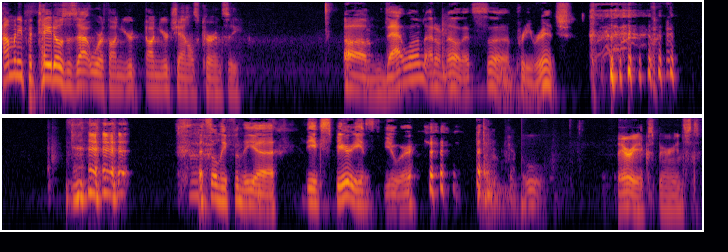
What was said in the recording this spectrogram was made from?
How many potatoes is that worth on your on your channel's currency? Um, that one, I don't know. That's uh, pretty rich. That's only for the uh, the experienced viewer. Ooh. Very experienced.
